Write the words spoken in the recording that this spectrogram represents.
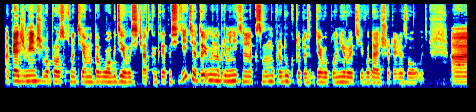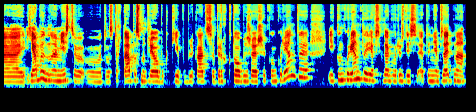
опять же, меньше вопросов на тему того, а где вы сейчас конкретно сидите. Это именно применительно к самому продукту, то есть где вы планируете его дальше реализовывать. А, я бы на месте э, этого стартапа смотрела бы, какие публикации, во-первых, кто ближайшие конкуренты, и конкуренты, я всегда говорю здесь, это не обязательно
